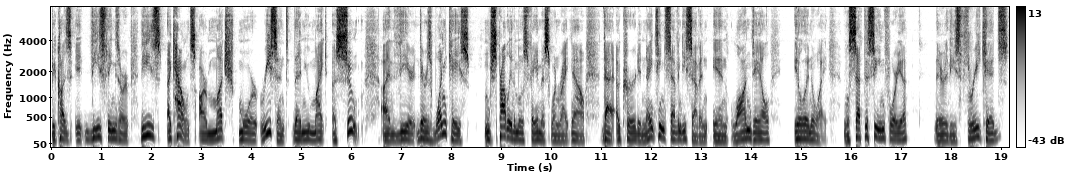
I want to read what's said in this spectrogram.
because it, these things are, these accounts are much more recent than you might assume. Uh, there, there's one case which is probably the most famous one right now, that occurred in 1977 in Lawndale, Illinois. We'll set the scene for you. There are these three kids.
